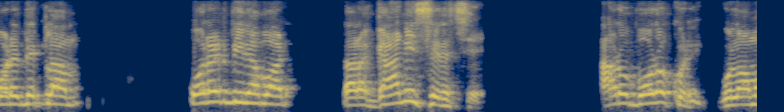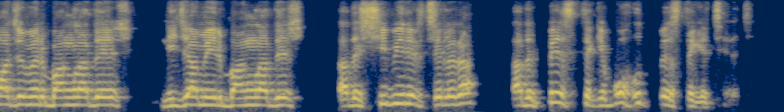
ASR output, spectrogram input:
পরে দেখলাম, পরের দিন আবার তারা গানই ছেড়েছে আরও বড় করে, গোলাম আজমের বাংলাদেশ, নিজামির বাংলাদেশ, তাদের শিবিরের ছেলেরা তাদের পেজ থেকে, বহুত পেজ থেকে ছেড়েছে।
